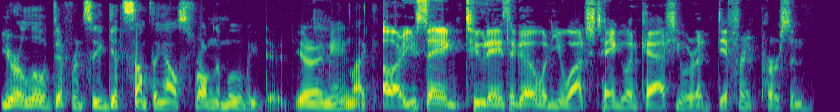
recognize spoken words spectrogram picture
you're a little different, so you get something else from the movie, dude. You know what I mean? Like, oh, are you saying two days ago when you watched Tango and Cash, you were a different person?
